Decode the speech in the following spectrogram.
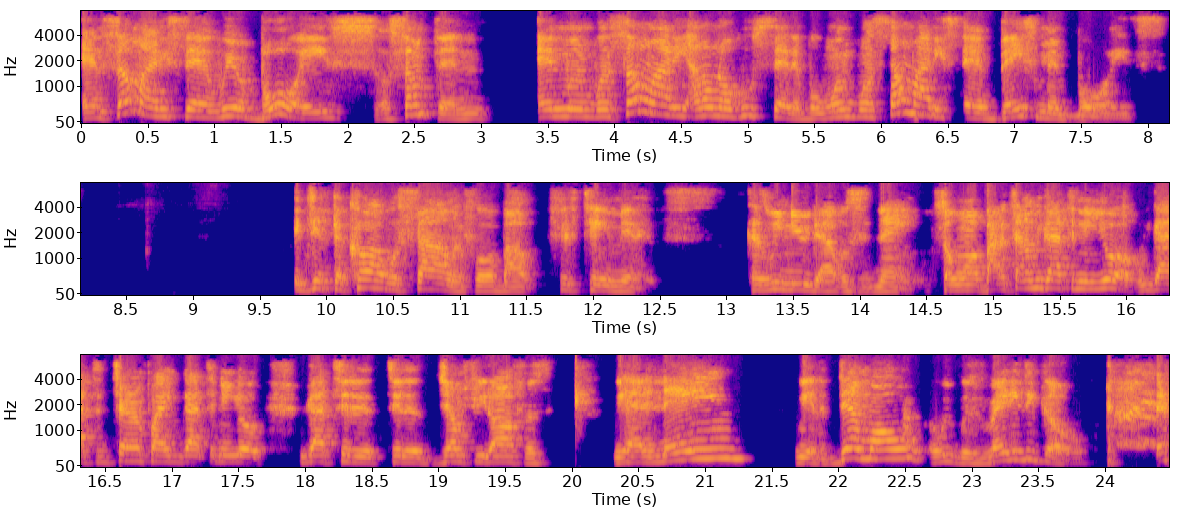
and somebody said we are boys or something. And when when somebody, I don't know who said it, but when when somebody said basement boys, it just the car was silent for about 15 minutes because we knew that was his name. So uh, by the time we got to New York, we got to Turnpike, we got to New York, we got to the to the Jump Street office. We had a name, we had a demo, and we was ready to go. wow.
